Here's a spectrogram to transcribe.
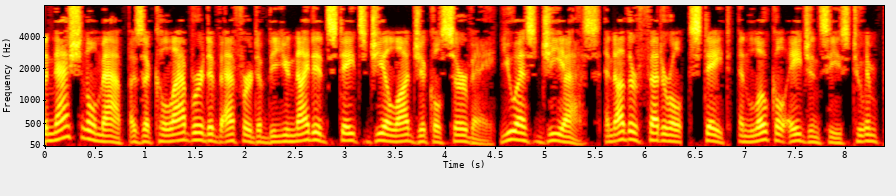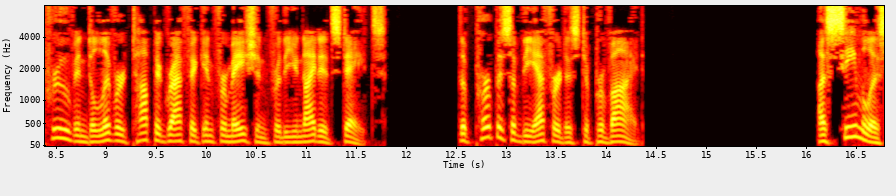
The National Map is a collaborative effort of the United States Geological Survey and other federal, state, and local agencies to improve and deliver topographic information for the United States. The purpose of the effort is to provide a seamless,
